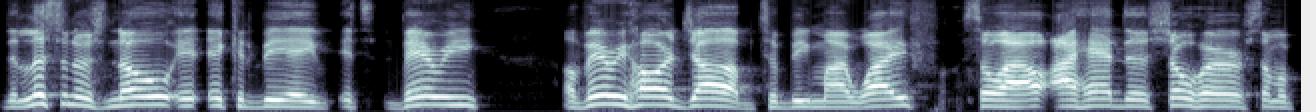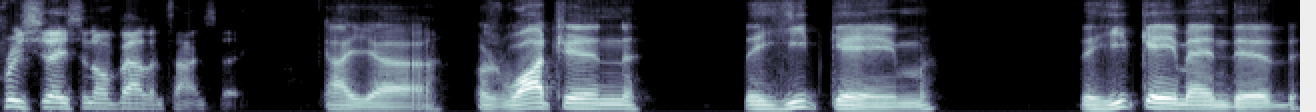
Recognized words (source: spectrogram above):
the listeners know, it, it could be a it's very a very hard job to be my wife. So I I had to show her some appreciation on Valentine's Day. I uh was watching the Heat game. The Heat game ended.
